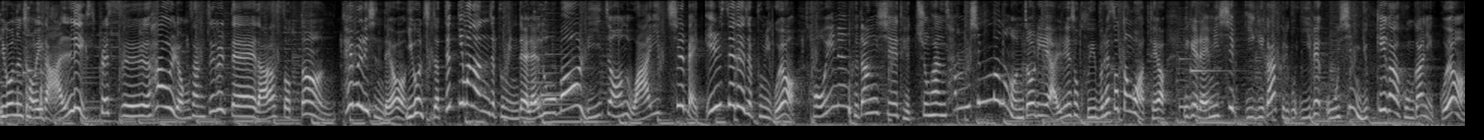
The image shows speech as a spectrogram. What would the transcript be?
이거는 저희가 알리익스프레스 하울 영상 찍을 때 나왔었던 태블릿인데요. 이건 진짜 뜯기만 하는 제품인데 레노버 리전 Y700 1세대 제품이고요. 저희는 그 당시에 대충 한 30만 원 언저리에 알리에서 구입을 했었던 것 같아요. 이게 램이 12기가 그리고 256기가 공간이 있고요.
